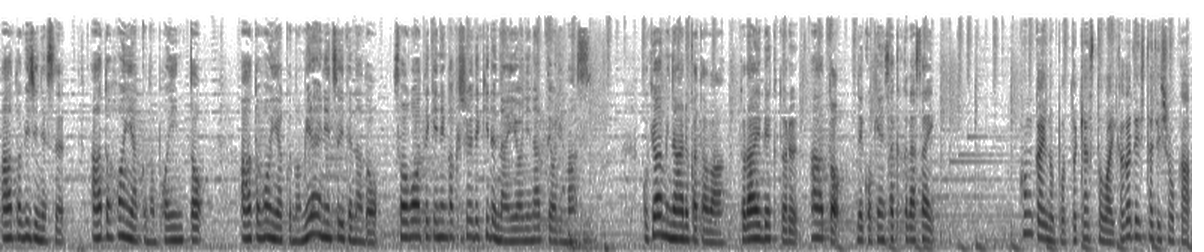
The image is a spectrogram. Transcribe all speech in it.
アートビジネスアート翻訳のポイントアート翻訳の未来についてなど総合的に学習できる内容になっておりますご興味のある方はトライベクトルアートでご検索ください。今回のポッドキャストはいかがでしたでしょうか？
